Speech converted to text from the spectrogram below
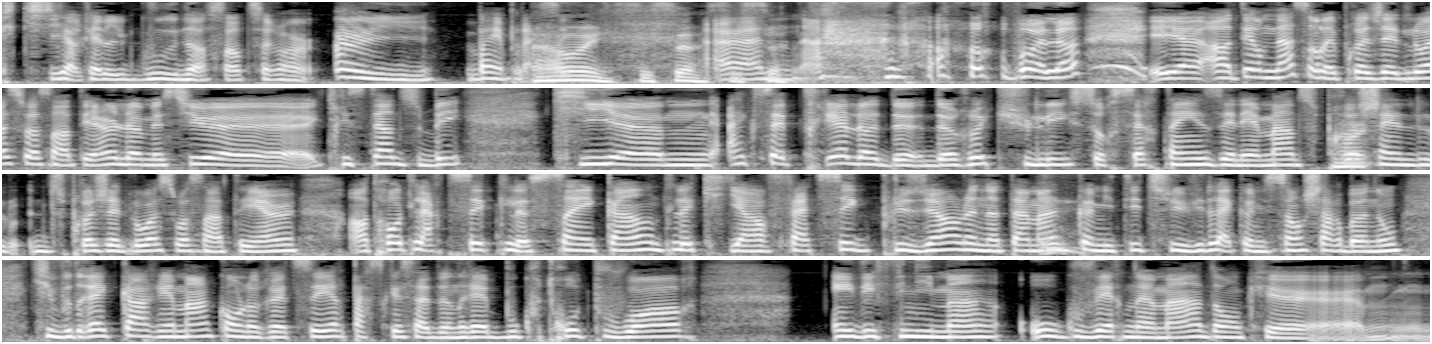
puis qui aurait le goût d'en sortir un œil bien placé. Ah oui, c'est ça, c'est ça. Euh, alors, voilà. Et euh, en terminant sur le projet de loi 61, là, monsieur euh, Christian Dubé qui accepterait là, de, de, reculer sur certains éléments du prochain du projet de loi 61, entre autres l'article 50 là, qui en fatigue plusieurs, là, notamment le comité de suivi de la commission Charbonneau, qui voudrait carrément qu'on le retire parce que ça donnerait beaucoup trop de pouvoir indéfiniment au gouvernement. Donc, euh,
